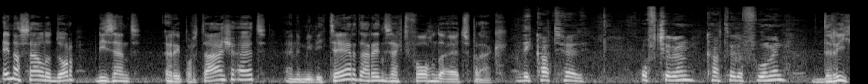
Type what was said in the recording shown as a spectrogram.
in datzelfde dorp, die zendt een reportage uit en een militair daarin zegt volgende uitspraak. They cut her off children, cut her of women. 3.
